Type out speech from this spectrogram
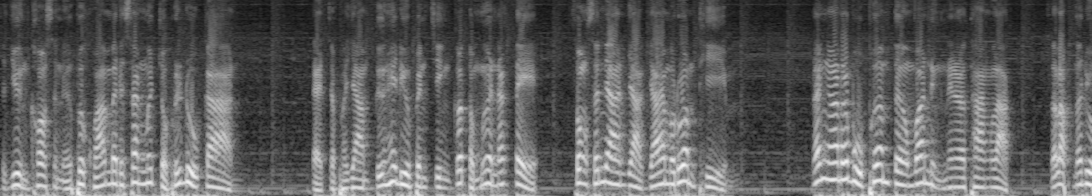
จะยื่นข้อเสนอเพื่อคว้าเมดิสันเมื่อจบฤดูกาล แต่จะพยายามตื้อให้ดีลเป็นจริงก็ต่อเมื่อนักเตะส่งสัญญาณอยากย้ายมาร่วมทีมและงานระบุเพิ่มเติมว่าหนึ่งในแนวทางหลักสำหรับนโย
